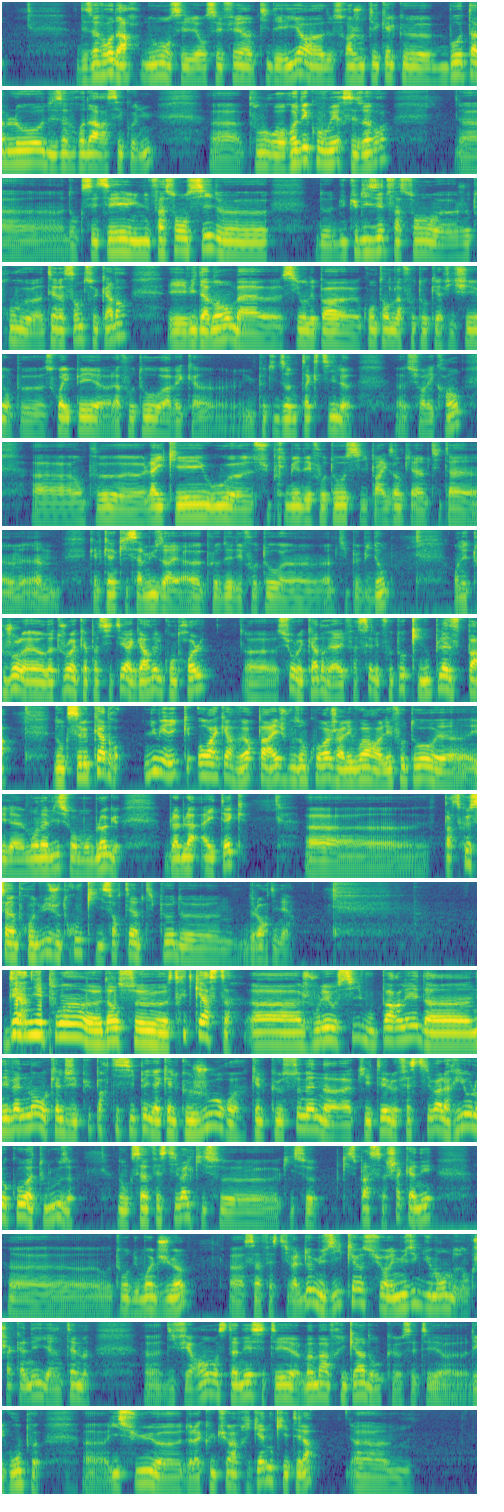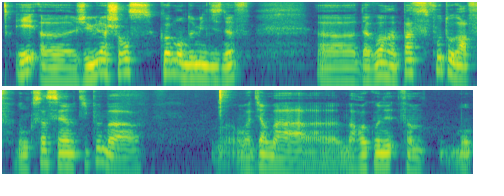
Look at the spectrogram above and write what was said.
des œuvres d'art. Nous, on s'est fait un petit délire hein, de se rajouter quelques beaux tableaux, des œuvres d'art assez connues. Euh, pour redécouvrir ses œuvres. Euh, donc c'est une façon aussi de d'utiliser de, façon, euh, je trouve, intéressante ce cadre. Et évidemment, bah, si on n'est pas content de la photo qui est affichée, on peut swiper la photo avec une petite zone tactile sur l'écran. on peut liker ou supprimer des photos si par exemple il y a un petit quelqu'un qui s'amuse à, uploader des photos un, petit peu bidon. On, est toujours, on a toujours la capacité à garder le contrôle euh, sur le cadre et à effacer les photos qui nous plaisent pas. Donc c'est le cadre numérique Aura Carver. Pareil, je vous encourage à aller voir les photos euh, et mon avis sur mon blog Blabla High Tech. Euh, parce que c'est un produit, je trouve, qui sortait un petit peu de, l'ordinaire. Dernier point dans ce streetcast, je voulais aussi vous parler d'un événement auquel j'ai pu participer il y a quelques jours, quelques semaines, qui était le festival Rio Loco à Toulouse. Donc c'est un festival qui se, passe chaque année euh, autour du mois de juin c'est un festival de musique sur les musiques du monde. Donc chaque année, il y a un thème différent. Cette année, c'était Mama Africa, donc c'était des groupes issus de la culture africaine qui étaient là. et j'ai eu la chance, comme en 2019, d'avoir un pass photographe. Donc ça, c'est un petit peu ma, on va dire ma, ma, enfin,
